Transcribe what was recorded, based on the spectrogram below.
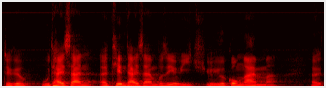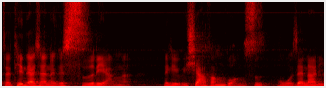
这个五台山呃天台山不是有一有一个公案吗？呃，在天台山那个石梁啊，那个有个下方广寺，我在那里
